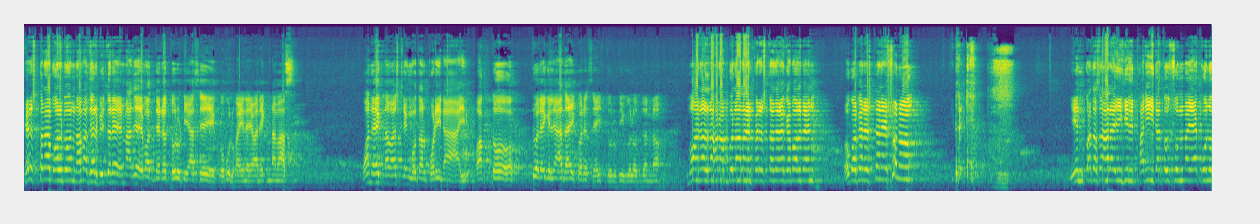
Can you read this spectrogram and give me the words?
ফেরেস্তারা বলব, নামাজের ভিতরে মাঝে মধ্যে ত্রুটি আছে, কবুল হয় নাই অনেক নামাজ। অনেক নামাজ ঠিক মতন পড়ি নাই অক্ত চলে গেলে আদায় করেছে এই ত্রুটিগুলোর জন্য। মহান আল্লাহ রাব্বুল আলম ফেরেস্তাদেরকে বলবেন, ওগো ফেরেস্তানে শোনো। ইন কথা আলাইহিল ফারিদাতু সুম্মা ইয়াকুনু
